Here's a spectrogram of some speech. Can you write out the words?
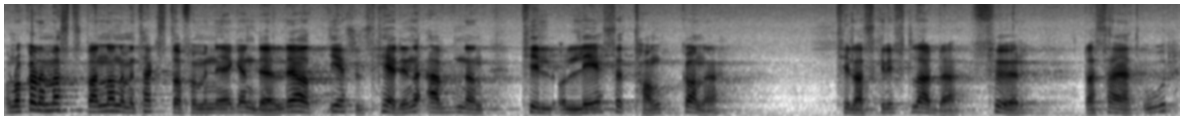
Og Noe av det mest spennende med teksten for min egen del det er at Jesus har denne evnen til å lese tankene til de skriftlærde før de sier et ord.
